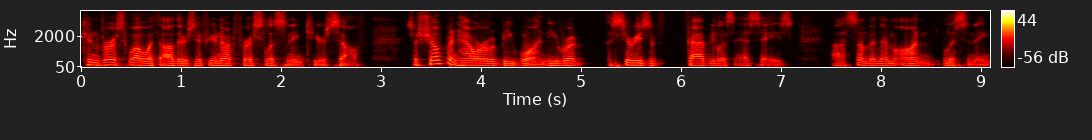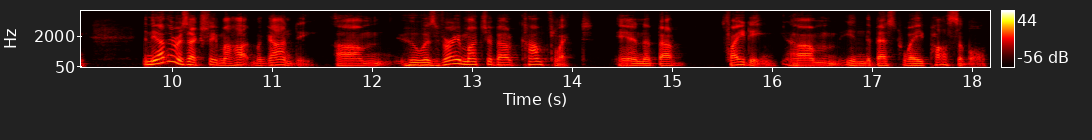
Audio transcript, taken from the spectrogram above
converse well with others if you're not first listening to yourself. So Schopenhauer would be one. He wrote a series of fabulous essays, uh, some of them on listening. And the other is actually Mahatma Gandhi, um, who was very much about conflict and about fighting um, in the best way possible.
